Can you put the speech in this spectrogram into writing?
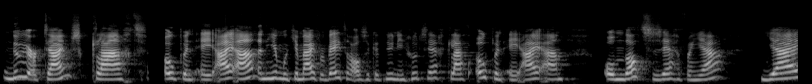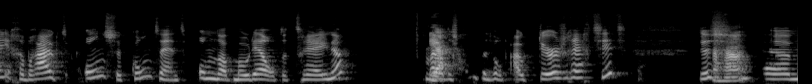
New York Times klaagt OpenAI aan. En hier moet je mij verbeteren als ik het nu niet goed zeg. Klaagt OpenAI aan omdat ze zeggen van ja, jij gebruikt onze content om dat model te trainen. Maar Ja. dat is content waarop auteursrecht zit. Dus ehm,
